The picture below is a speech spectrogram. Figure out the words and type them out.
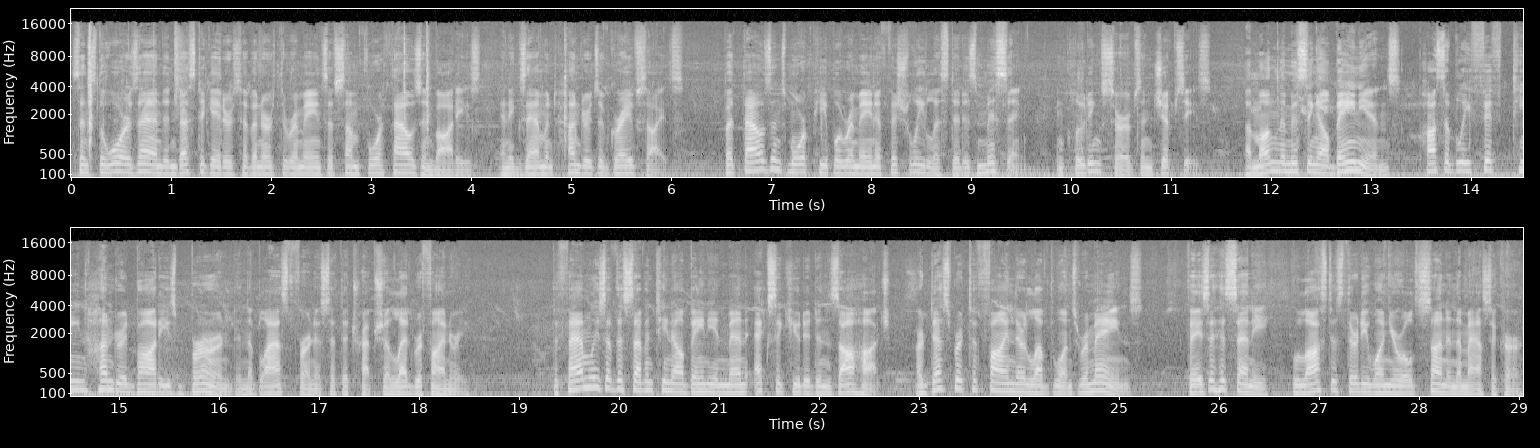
Since the war's end, investigators have unearthed the remains of some 4,000 bodies and examined hundreds of grave sites. But thousands more people remain officially listed as missing, including Serbs and Gypsies. Among the missing Albanians, possibly 1,500 bodies burned in the blast furnace at the Trepča lead refinery. The families of the 17 Albanian men executed in Zahac are desperate to find their loved ones' remains. Feza Hasseni, who lost his 31 year old son in the massacre,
